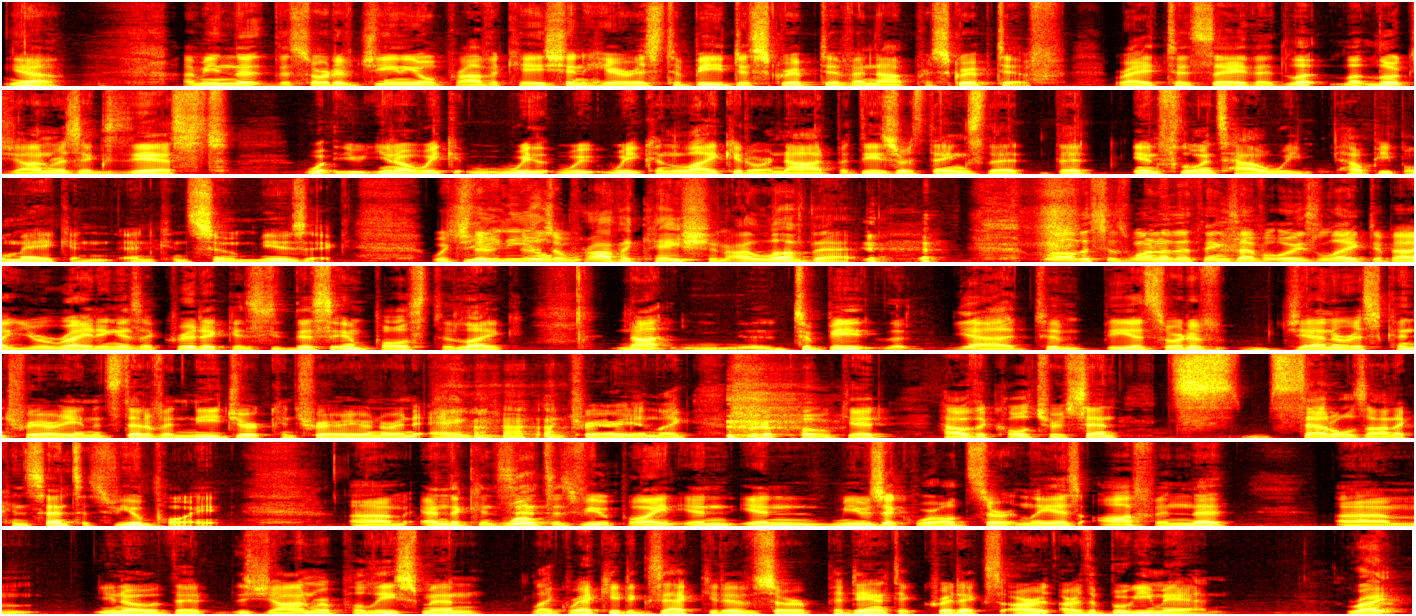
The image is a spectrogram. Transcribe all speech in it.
Yeah. I mean, the, the sort of genial provocation here is to be descriptive and not prescriptive, right? To say that, look, look genres exist you know we, we we we can like it or not but these are things that that influence how we how people make and and consume music which genial there, a, provocation. I love that. Well this is one of the things i've always liked about your writing as a critic is this impulse to like not to be yeah to be a sort of generous contrarian instead of a knee-jerk contrarian or an angry contrarian like sort of poke at how the culture sen- settles on a consensus viewpoint um, and the consensus well, viewpoint in in music world certainly is often that um, you know that genre policemen like record executives or pedantic critics are are the boogeyman. Right.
